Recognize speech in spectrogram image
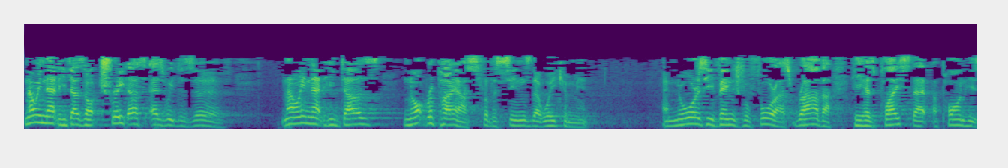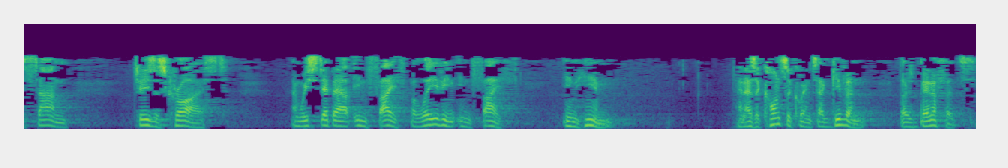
knowing that He does not treat us as we deserve, knowing that He does not repay us for the sins that we commit and nor is he vengeful for us. Rather, he has placed that upon his Son, Jesus Christ. And we step out in faith, believing in faith in him. And as a consequence are given those benefits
